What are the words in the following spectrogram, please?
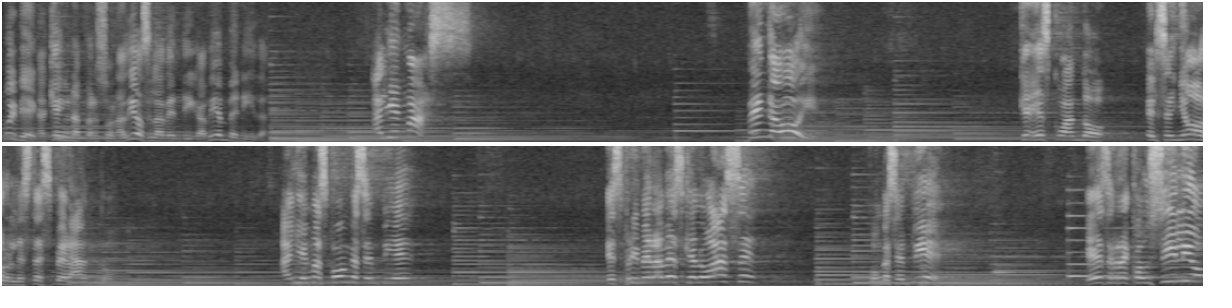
Muy bien, aquí hay una persona. Dios la bendiga. Bienvenida. ¿Alguien más? Venga hoy. Que es cuando el Señor le está esperando. ¿Alguien más póngase en pie? ¿Es primera vez que lo hace? Póngase en pie. ¿Es reconcilio?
